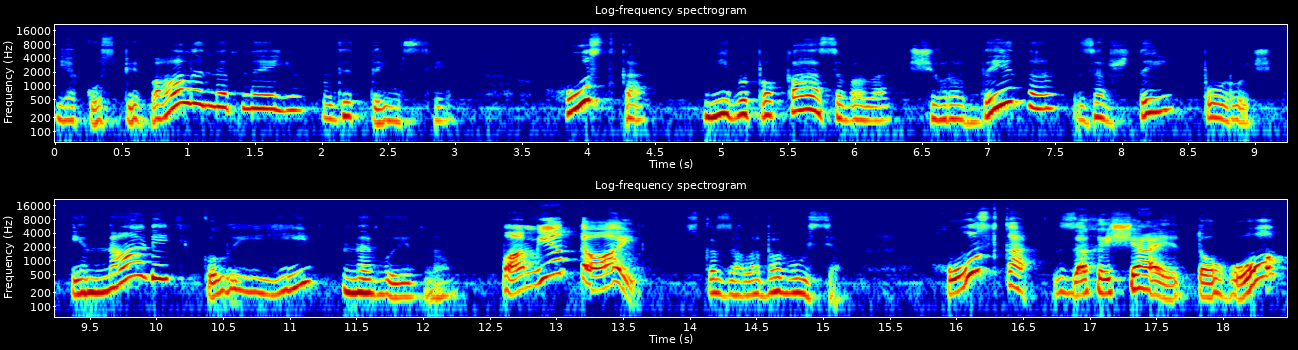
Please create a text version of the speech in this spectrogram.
яку співали над нею в дитинстві. Хустка ніби показувала, що родина завжди поруч, і навіть коли її не видно. Пам'ятай, сказала бабуся, хустка захищає того,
